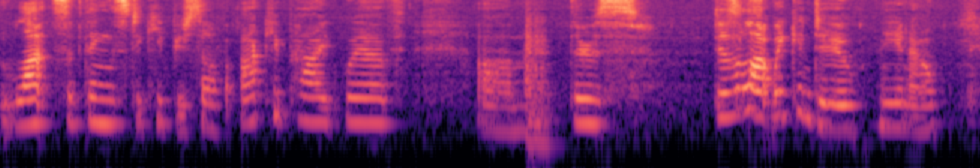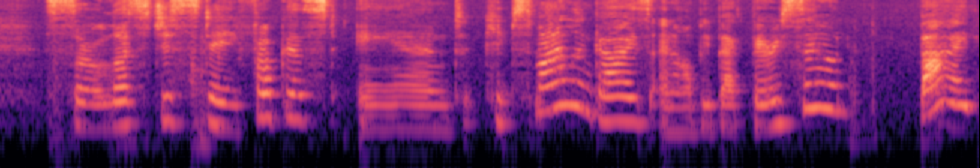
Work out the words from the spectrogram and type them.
lots of things to keep yourself occupied with. Um, there's, there's a lot we can do, you know. So let's just stay focused and keep smiling, guys, and I'll be back very soon. Bye!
